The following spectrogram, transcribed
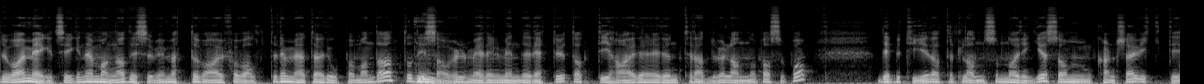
det var megetsigende. Mange av disse vi møtte, var forvaltere med et europamandat. Og de mm. sa vel mer eller mindre rett ut at de har eh, rundt 30 land å passe på. Det betyr at et land som Norge, som kanskje er viktig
